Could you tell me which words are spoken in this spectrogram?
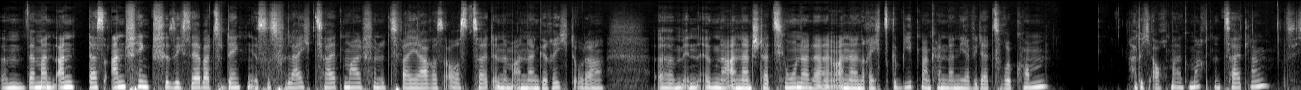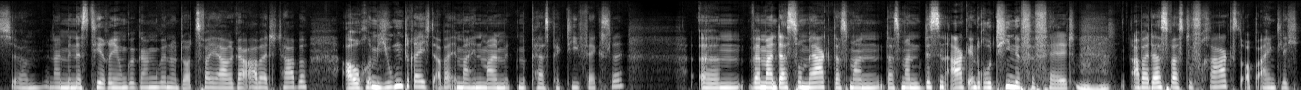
Ähm, wenn man an, das anfängt, für sich selber zu denken, ist es vielleicht Zeit mal für eine Zwei-Jahres-Auszeit in einem anderen Gericht oder ähm, in irgendeiner anderen Station oder einem anderen Rechtsgebiet. Man kann dann ja wieder zurückkommen. Habe ich auch mal gemacht, eine Zeit lang, dass ich ähm, in ein Ministerium gegangen bin und dort zwei Jahre gearbeitet habe. Auch im Jugendrecht, aber immerhin mal mit einem Perspektivwechsel. Ähm, wenn man das so merkt, dass man, dass man ein bisschen arg in Routine verfällt. Mhm. Aber das, was du fragst, ob eigentlich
